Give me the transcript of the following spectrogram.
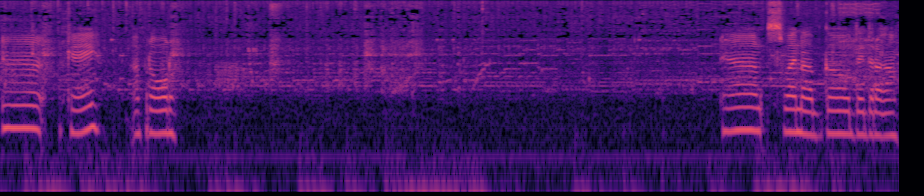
Uh, okay, uproar. Swine up, go, Deidara.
